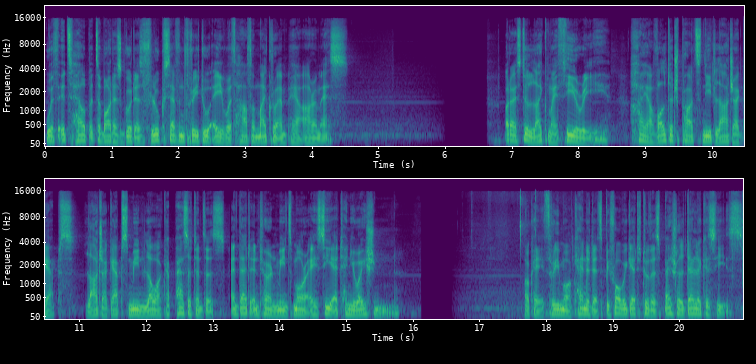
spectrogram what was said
With its help it's about as good as Fluke 732A with half a microampere RMS. But I still like my theory. Higher voltage parts need larger gaps. Larger gaps mean lower capacitances, and that in turn means more AC attenuation. Okay, three more candidates before we get to the special delicacies.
